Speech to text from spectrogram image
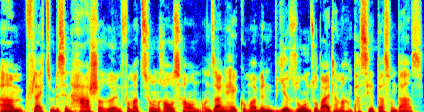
ähm, vielleicht so ein bisschen harschere Informationen raushauen und sagen, hey, guck mal, wenn wir so und so weitermachen, passiert das und das.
